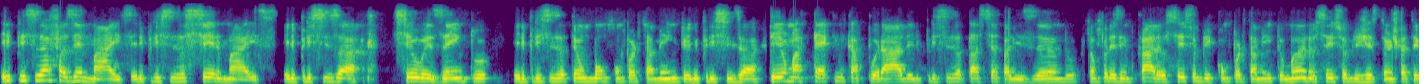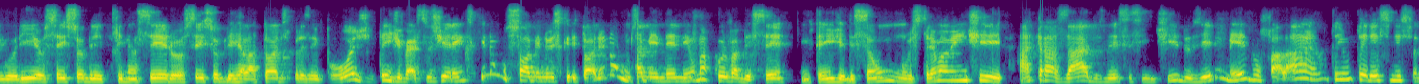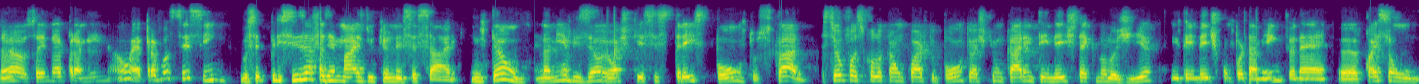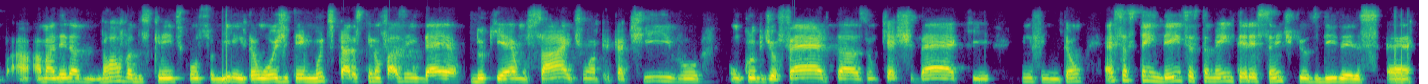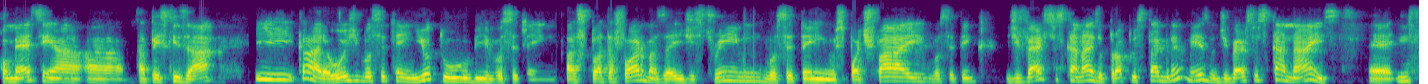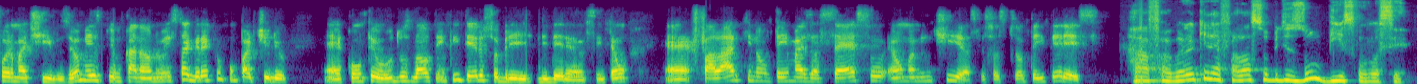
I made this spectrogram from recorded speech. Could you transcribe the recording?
ele precisa fazer mais, ele precisa ser mais, ele precisa ser o exemplo, ele precisa ter um bom comportamento, ele precisa ter uma técnica apurada, ele precisa estar se atualizando. Então, por exemplo, cara, eu sei sobre comportamento humano, eu sei sobre gestão de categoria, eu sei sobre financeiro, eu sei sobre relatórios, por exemplo. Hoje, tem diversos gerentes que não sobem no escritório e não sabem ler nenhuma curva ABC, entende? Eles são extremamente atrasados nesses sentidos e ele mesmo fala: ah, eu não tenho interesse nisso, não, isso aí não é para mim. Não, é para você sim. Você precisa fazer mais do que o necessário. Então, na minha visão, eu acho que esses três pontos, claro, se eu fosse colocar um quarto ponto, eu acho que um cara entender de tecnologia, entender de comportamento, né? Uh, quais são a, a, maneira nova dos clientes consumirem. Então, hoje tem muitos caras que não fazem ideia do que é um site, um aplicativo, um clube de ofertas, um cashback. Enfim, então essas tendências também é interessante que os líderes é, comecem a, a, a pesquisar e, cara, hoje você tem YouTube, você tem as plataformas aí de streaming, você tem o Spotify, você tem diversos canais, o próprio Instagram mesmo, diversos canais é, informativos. Eu mesmo tenho um canal no Instagram que eu compartilho é, conteúdos lá o tempo inteiro sobre liderança. Então, é, falar que não tem mais acesso é uma mentira, as pessoas precisam ter interesse. Rafa, agora eu queria falar sobre zumbis com você.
